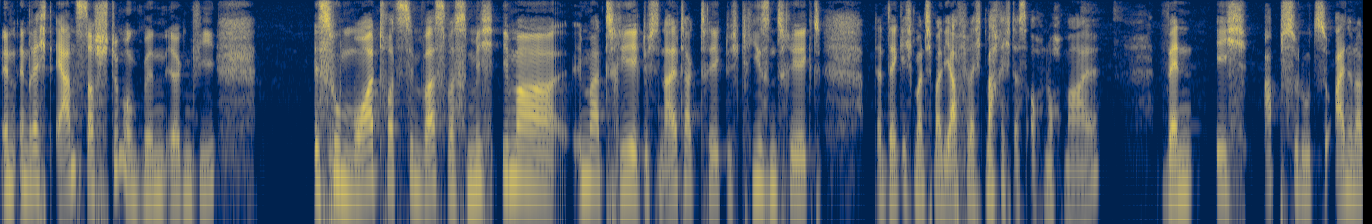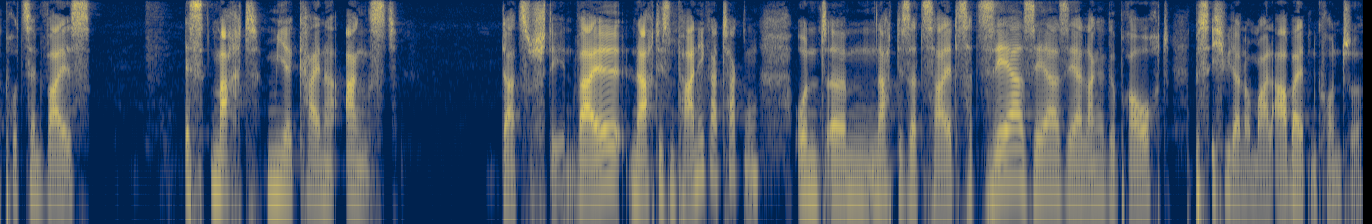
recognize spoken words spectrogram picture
in, in recht ernster Stimmung bin irgendwie. Ist Humor trotzdem was, was mich immer, immer trägt, durch den Alltag trägt, durch Krisen trägt. Dann denke ich manchmal, ja, vielleicht mache ich das auch nochmal. Wenn ich absolut zu 100 Prozent weiß, es macht mir keine Angst dazustehen, weil nach diesen Panikattacken und ähm, nach dieser Zeit, es hat sehr, sehr, sehr lange gebraucht, bis ich wieder normal arbeiten konnte.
